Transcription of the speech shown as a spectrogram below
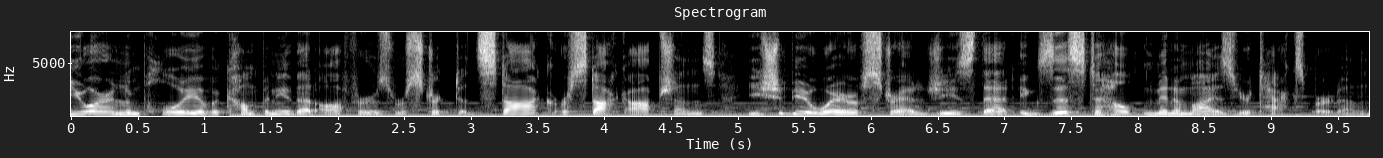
If you are an employee of a company that offers restricted stock or stock options, you should be aware of strategies that exist to help minimize your tax burden.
